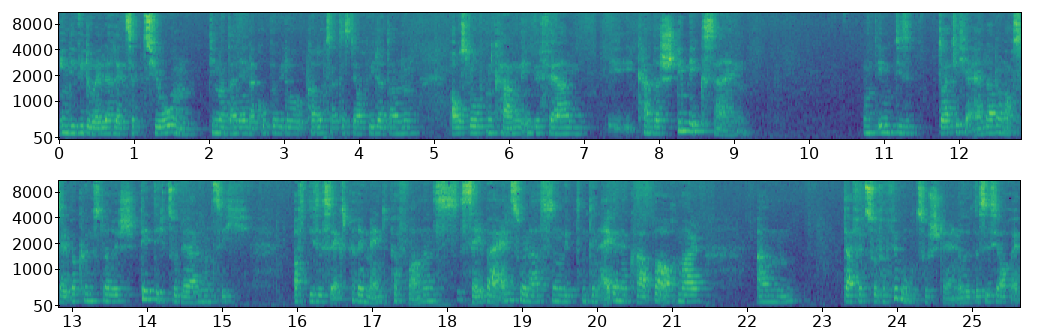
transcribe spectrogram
individuelle Rezeption, die man dann in der Gruppe, wie du gerade auch gesagt hast, ja auch wieder dann ausloten kann, inwiefern kann das stimmig sein. Und eben diese deutliche Einladung, auch selber künstlerisch tätig zu werden und sich auf dieses Experiment Performance selber einzulassen mit, und den eigenen Körper auch mal ähm, dafür zur Verfügung zu stellen. Also das ist ja auch ein,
